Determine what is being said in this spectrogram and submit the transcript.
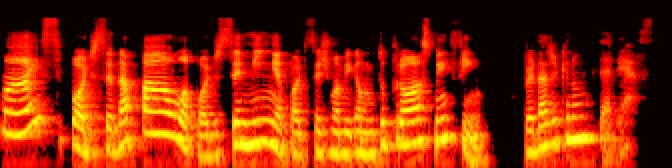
mas pode ser da Paula, pode ser minha, pode ser de uma amiga muito próxima, enfim. A verdade é que não interessa.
